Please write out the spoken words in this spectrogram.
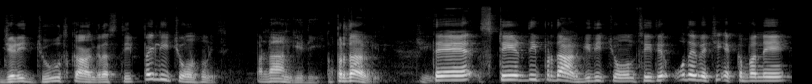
ਜਿਹੜੀ ਯੂਥ ਕਾਂਗਰਸ ਦੀ ਪਹਿਲੀ ਚੋਣ ਹੋਣੀ ਸੀ। ਪ੍ਰਧਾਨਗੀ ਦੀ। ਪ੍ਰਧਾਨਗੀ ਦੀ। ਤੇ ਸਟੇਟ ਦੀ ਪ੍ਰਧਾਨਗੀ ਦੀ ਚੋਣ ਸੀ ਤੇ ਉਹਦੇ ਵਿੱਚ ਇੱਕ ਬੰਨੇ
